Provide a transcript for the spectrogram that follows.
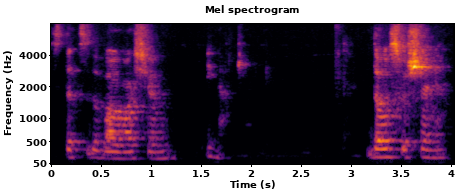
zdecydowała się inaczej. Do usłyszenia.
